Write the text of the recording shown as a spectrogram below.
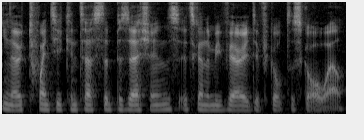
you know 20 contested possessions, it's going to be very difficult to score well.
